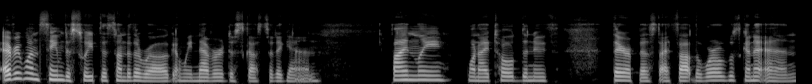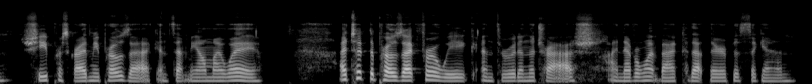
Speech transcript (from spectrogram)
Everyone seemed to sweep this under the rug, and we never discussed it again. Finally, when I told the new th- therapist I thought the world was going to end, she prescribed me Prozac and sent me on my way. I took the Prozac for a week and threw it in the trash. I never went back to that therapist again.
